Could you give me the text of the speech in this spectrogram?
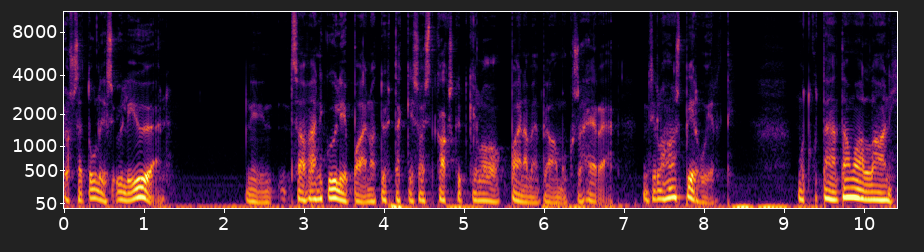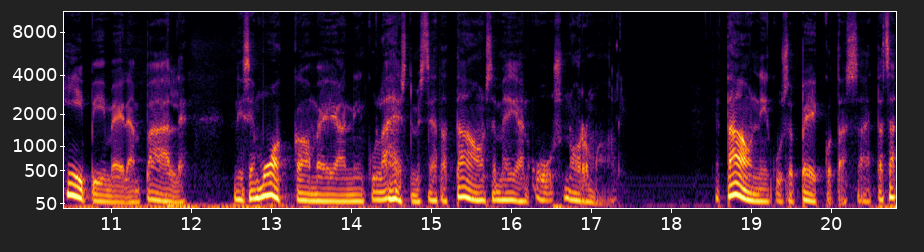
jos se tulisi yli yön, niin se on vähän niin kuin ylipaino, että yhtäkkiä se olisi 20 kiloa painavempi aamu, kun sä heräät, niin silloin on piru irti. Mutta kun tämä tavallaan hiipii meidän päälle, niin se muokkaa meidän niin kuin lähestymistä, että tämä on se meidän uusi normaali. Ja tämä on niin kuin se peikko tässä, että sä,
